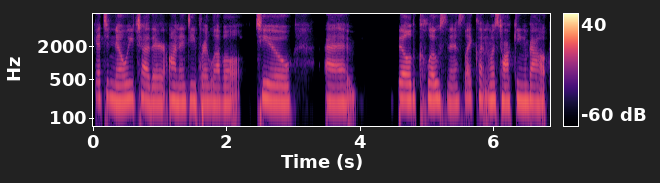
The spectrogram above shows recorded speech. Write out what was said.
get to know each other on a deeper level, to uh, build closeness, like Clinton was talking about,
